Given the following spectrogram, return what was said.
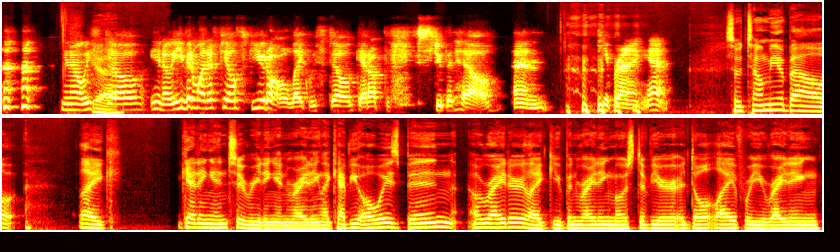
you know, we yeah. still, you know, even when it feels futile, like we still get up the stupid hill and keep running. Yeah. So tell me about like getting into reading and writing. Like, have you always been a writer? Like, you've been writing most of your adult life. Were you writing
